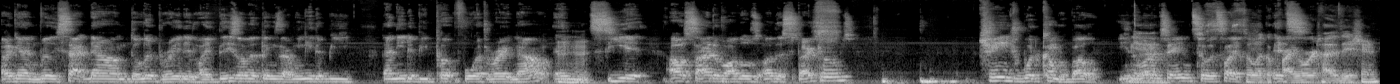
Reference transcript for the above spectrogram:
again, really sat down, deliberated, like these are the things that we need to be that need to be put forth right now, and mm-hmm. see it outside of all those other spectrums. Change would come about. You know what I'm saying? So it's like So like a prioritization.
